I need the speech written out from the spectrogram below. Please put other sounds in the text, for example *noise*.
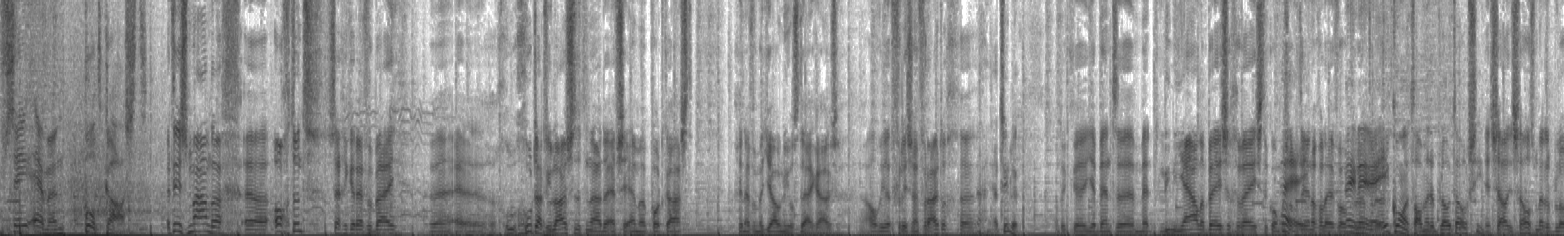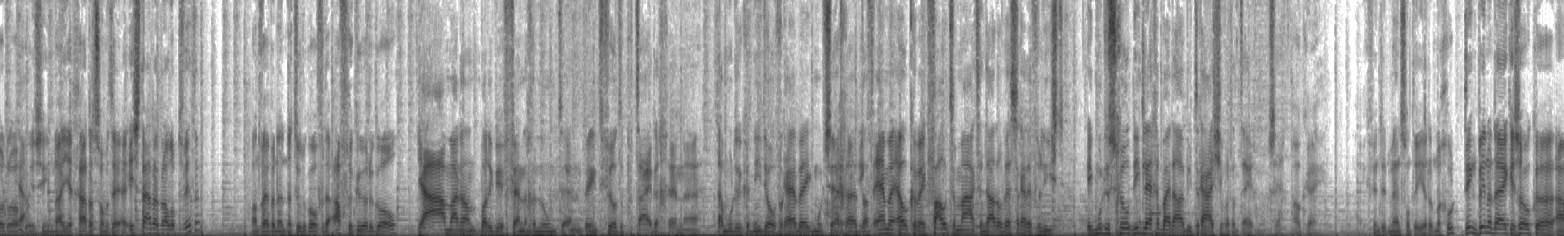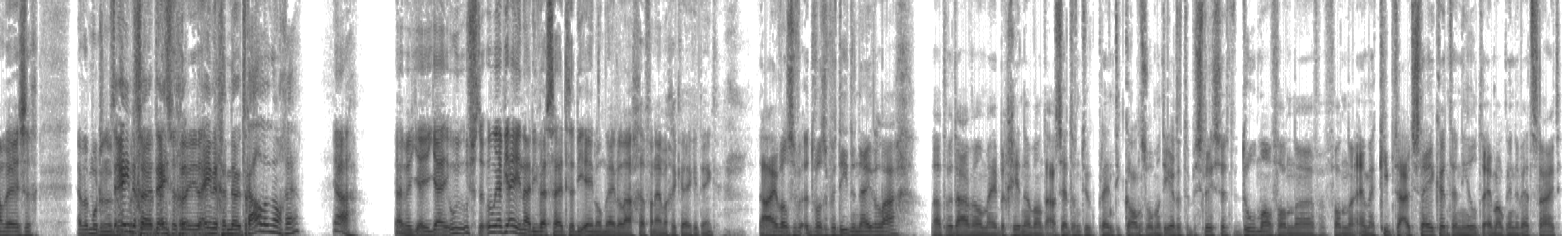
FC Emmen podcast. Het is maandagochtend, zeg ik er even bij. Eh, eh, goed, goed dat u luistert naar de FCM podcast. Ik begin even met jou, Niels Dijkhuizen. Alweer fris en fruitig. eh, Ja, tuurlijk. want ik, eh, je bent eh, met linealen bezig geweest. Daar komen we zo meteen nog wel even op Nee, nee, nee, ik kon het al met het blote oog zien. Je zal- zelfs met het blote oog Ja. kun je zien. Maar je gaat het zo meteen... Is staat het al op Twitter? Want we hebben het natuurlijk over de afgekeurde goal. Ja, maar dan word ik weer fan genoemd en ben ik veel te partijdig. En eh, daar moet ik het niet over hebben. Ik moet zeggen ik- dat Emmen elke week fouten maakt en daardoor wedstrijden verliest. Ik moet de schuld niet leggen bij de arbitrage, wordt dan tegen me gezegd. Oké. Ik vind dit mensonterend. Maar goed, Dink Binnendijk is ook eh, aanwezig. En we moeten het De doen enige, met, de, eh, met enige, drieën. de enige neutrale nog, hè? Ja. ja jij, jij- hoe, hoe, hoe heb jij naar die wedstrijd, die 1-0 nederlaag van Emmen gekeken, Dink? Nou, het was, het was een verdiende nederlaag. Laten we daar wel mee beginnen. Want AZ had natuurlijk plenty kansen om het eerder te beslissen. De doelman van, eh van Emma keepte uitstekend. En hield Emma ook in de wedstrijd.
